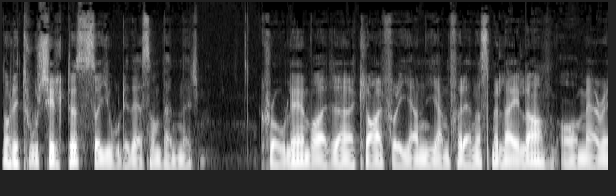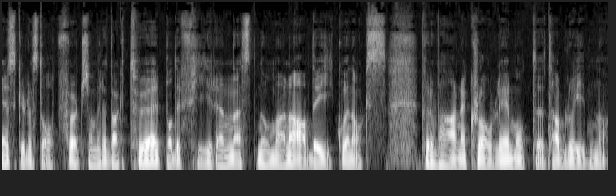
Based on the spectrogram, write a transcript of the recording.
Når de to skiltes, så gjorde de det som venner. Crowley var eh, klar for å igjen gjenforenes med Leila, og Mary skulle stå oppført som redaktør på de fire neste numrene av The Equinox, for å verne Crowley mot tabloidene.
